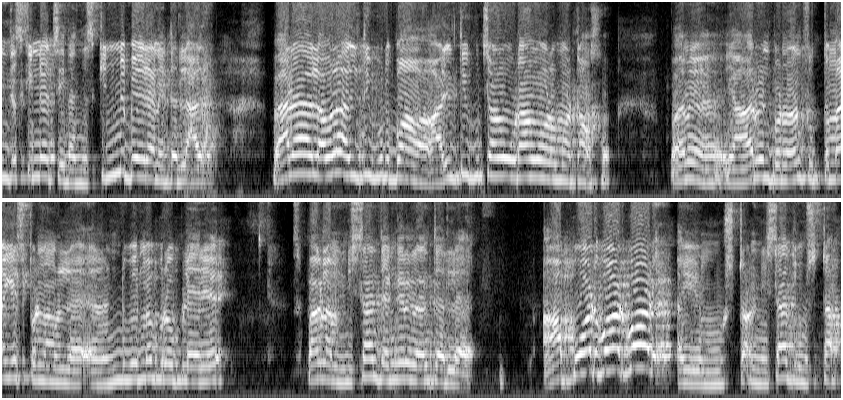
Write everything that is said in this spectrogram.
இந்த ஸ்கின் வச்சுக்கிறேன் அந்த ஸ்கின் பேர் எனக்கு தெரியல. வேற லெவலில் அழுத்தி பிடிப்பான். அழுத்தி பிடிச்சாலும் விடாம விட மாட்டான். பாருங்க யார் வின் பண்ணாலும் சுத்தமாக யூஸ் பண்ண முடியல. ரெண்டு பேருமே ப்ரோ பிளேயரு பார்க்கலாம். நிஷாந்த் எங்க இருக்கான்னு தெரியல. ஆ போடு போடு போடு. ஐயோ முஷ்டான். நிஷாந்த் முஷ்டான்.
